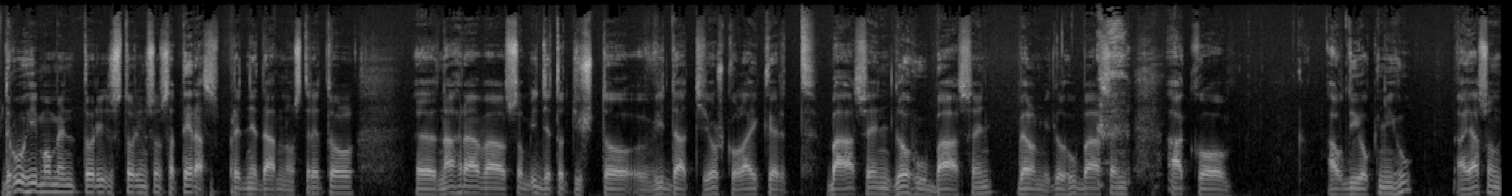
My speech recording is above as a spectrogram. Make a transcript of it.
Druhý moment, ktorý, s ktorým som sa teraz prednedávno stretol, nahrával som, ide totiž to vydať Joško Lajkert báseň, dlhú báseň, veľmi dlhú báseň, ako audioknihu. A ja som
